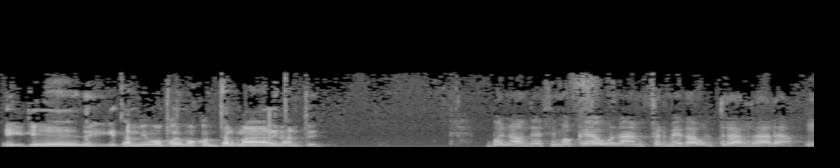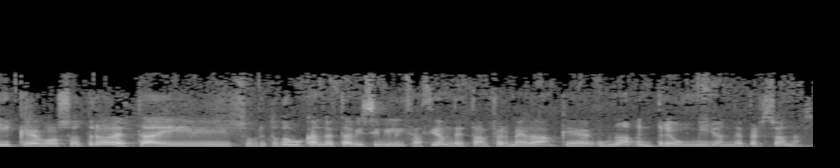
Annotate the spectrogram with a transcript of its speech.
eh, que, que también os podemos contar más adelante. Bueno, decimos que es una enfermedad ultra rara y que vosotros estáis sobre todo buscando esta visibilización de esta enfermedad que es uno entre un millón de personas.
